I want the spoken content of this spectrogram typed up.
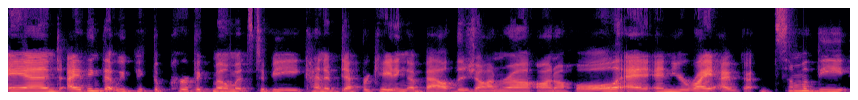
And i think that we picked the perfect moments to be kind of deprecating about the genre on a whole. And, and you're right i've got some of the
